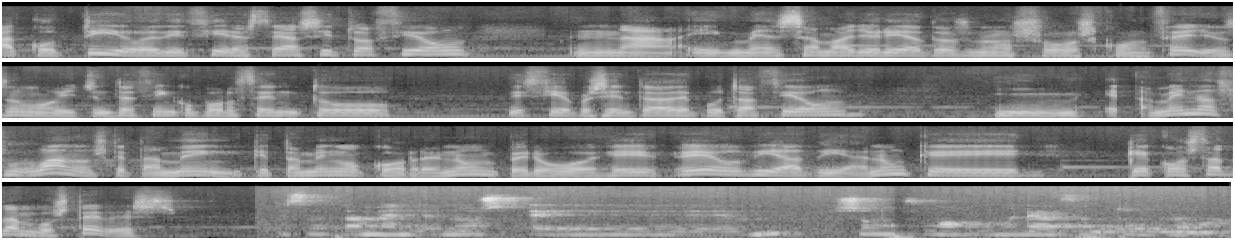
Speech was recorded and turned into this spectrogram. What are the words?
a Cotío, é dicir, esta é a situación na inmensa maioría dos nosos concellos, non? o 85% dicía o presidente da Deputación, mm, e tamén nos urbanos que tamén que tamén ocorre, non? Pero é, é o día a día, non? Que que constatan vostedes. Exactamente, nos eh, somos unha comunidade autónoma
